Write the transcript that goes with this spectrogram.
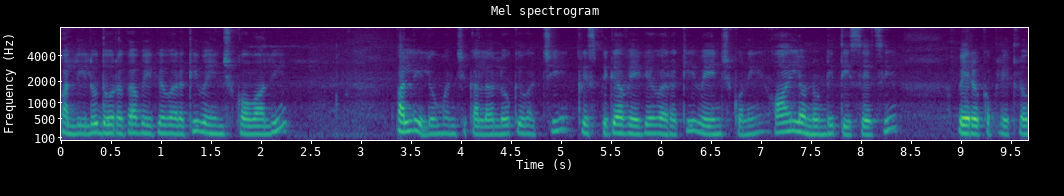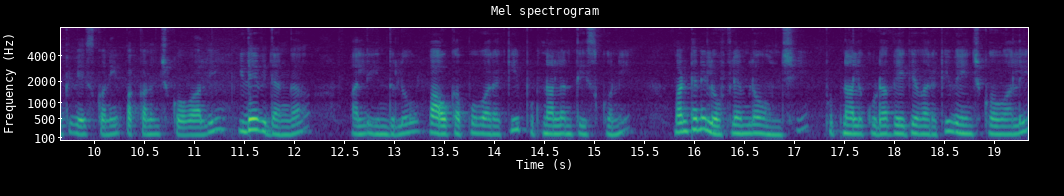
పల్లీలు దూరగా వేగే వరకు వేయించుకోవాలి. పల్లీలు మంచి కలర్లోకి వచ్చి క్రిస్పీగా వేగే వరకు వేయించుకొని ఆయిల్లో నుండి తీసేసి వేరొక ప్లేట్లోకి వేసుకొని పక్కనుంచుకోవాలి. ఇదే విధంగా మళ్ళీ ఇందులో పావు కప్పు వరకు పుట్నాలను తీసుకొని మంటని లో ఫ్లేమ్లో ఉంచి పుట్నాలు కూడా వేగే వరకు వేయించుకోవాలి.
